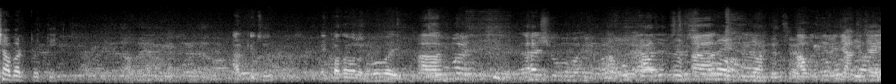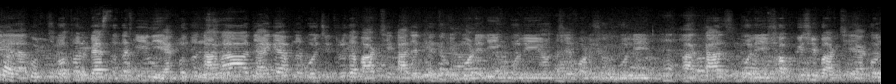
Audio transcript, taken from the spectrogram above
সবার প্রতি। আর কিছু? কথা বলেন। ভাই। আপনাদের জানতে চাই। বর্তমান ব্যস্ততা কি নিয়ে? এখন তো নানা জায়গায় আপনার বৈচিত্র্যতা বাড়ছে কাজের ক্ষেত্রে মডেলিং বলি হচ্ছে ফটোশুট বলি আর কাজ বলি সবকিছুই বাড়ছে। এখন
